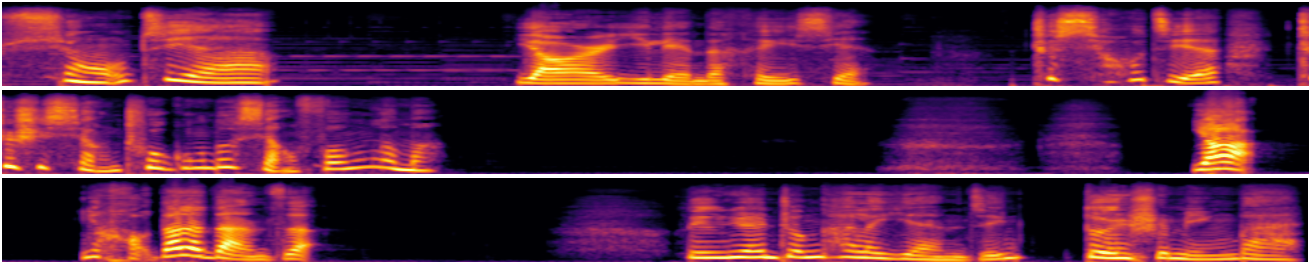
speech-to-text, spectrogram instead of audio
小姐，瑶儿一脸的黑线，这小姐这是想出宫都想疯了吗？瑶儿，你好大的胆子！凌渊睁开了眼睛，顿时明白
